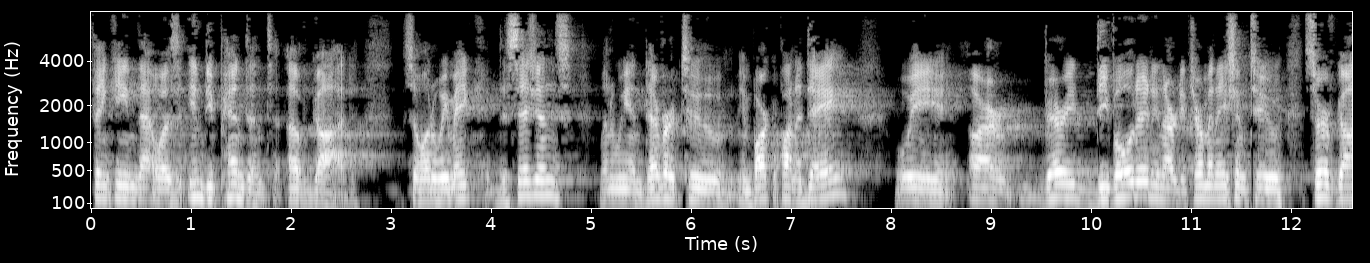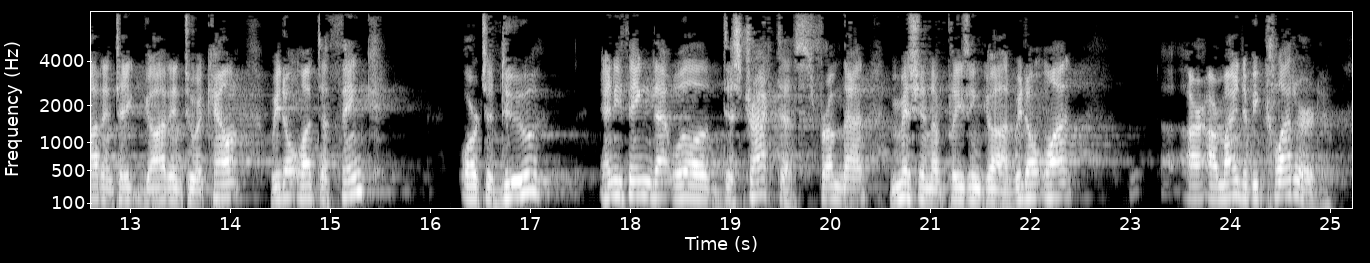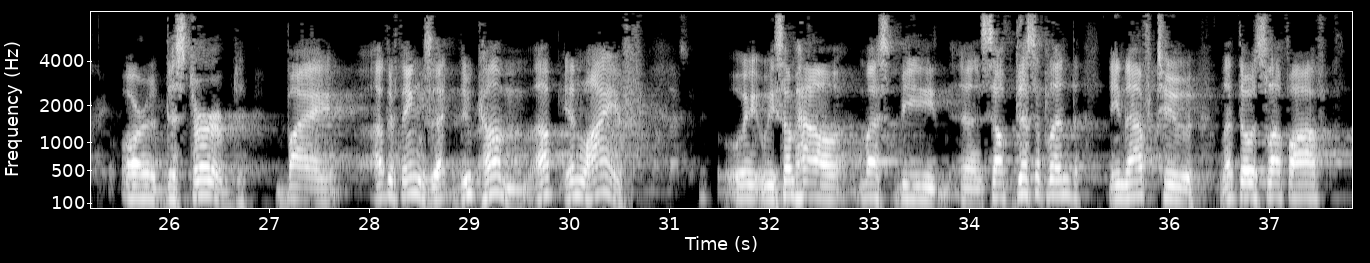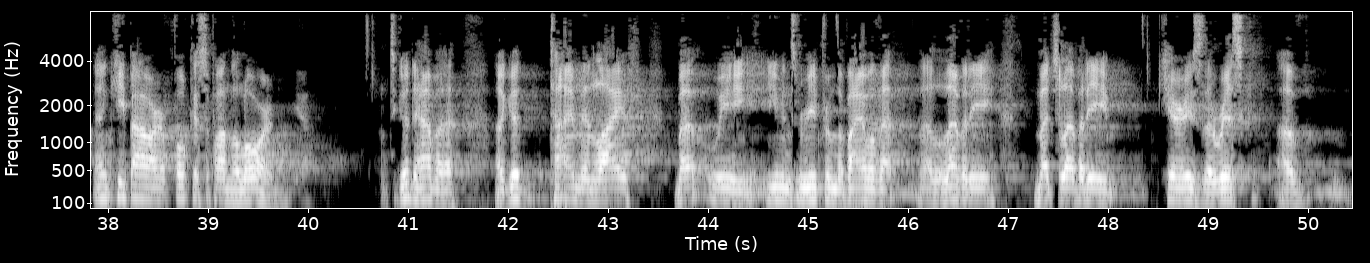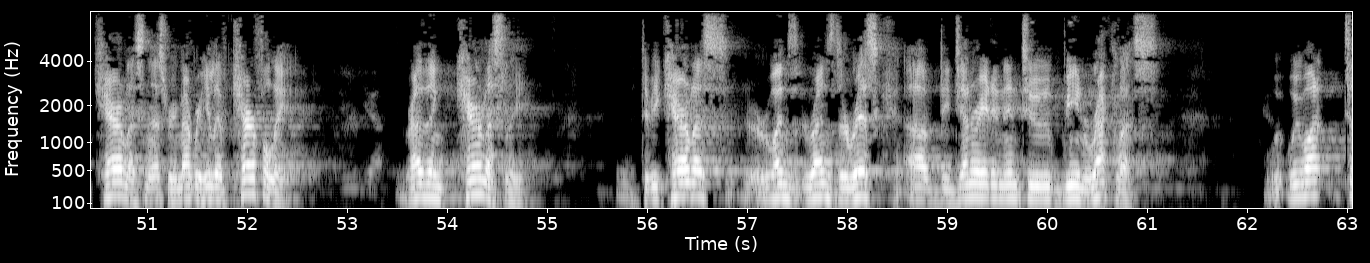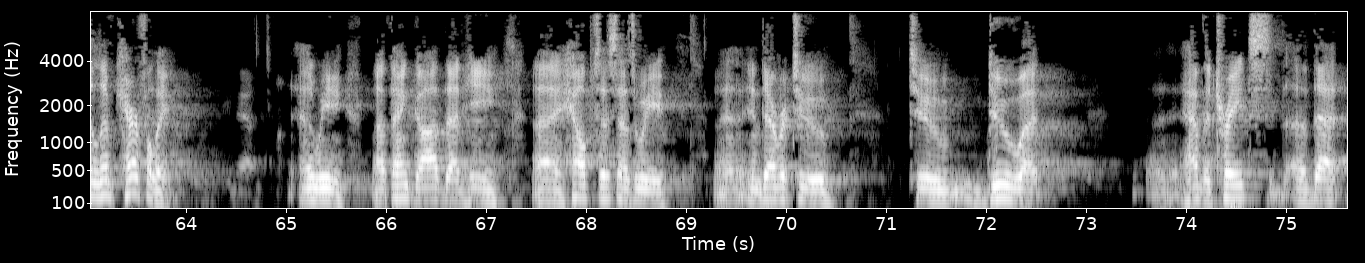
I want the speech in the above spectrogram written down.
thinking that was independent of God. So when we make decisions, when we endeavor to embark upon a day, we are very devoted in our determination to serve God and take God into account. We don't want to think or to do anything that will distract us from that mission of pleasing God. We don't want our, our mind to be cluttered or disturbed by other things that do come up in life we, we somehow must be uh, self-disciplined enough to let those slough off and keep our focus upon the Lord. It's good to have a, a good time in life, but we even read from the Bible that levity, much levity carries the risk of carelessness. Remember, he lived carefully rather than carelessly. To be careless runs, runs the risk of degenerating into being reckless. We want to live carefully. And we uh, thank God that He uh, helps us as we uh, endeavor to to do what uh, have the traits uh, that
